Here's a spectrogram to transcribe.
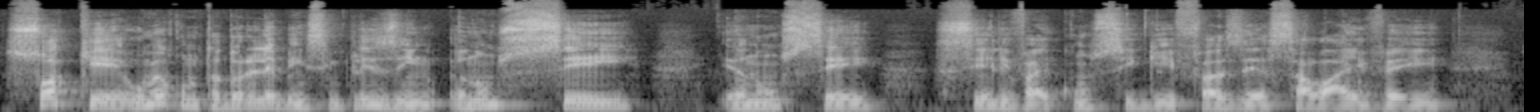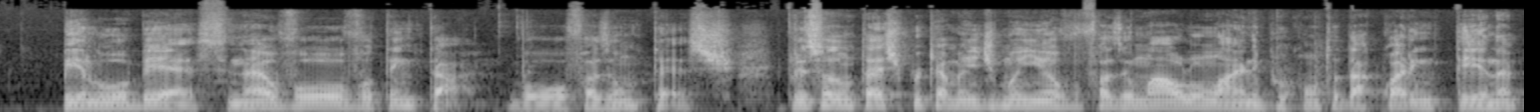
Só que o meu computador ele é bem simplesinho. Eu não sei, eu não sei se ele vai conseguir fazer essa live aí pelo OBS, né? Eu vou, vou tentar, vou fazer um teste. Preciso fazer um teste porque amanhã de manhã eu vou fazer uma aula online por conta da quarentena,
